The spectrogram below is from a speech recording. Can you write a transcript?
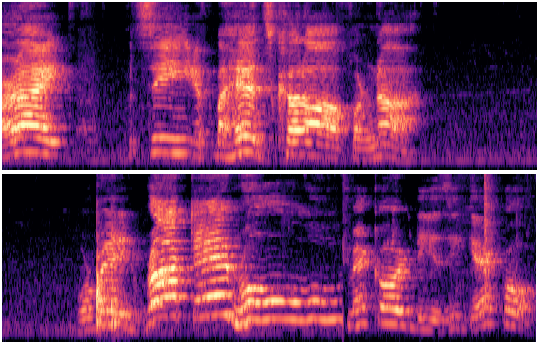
All right, let's see if my head's cut off or not. We're ready to rock and roll. Schmeck or Dizzy Gecko.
